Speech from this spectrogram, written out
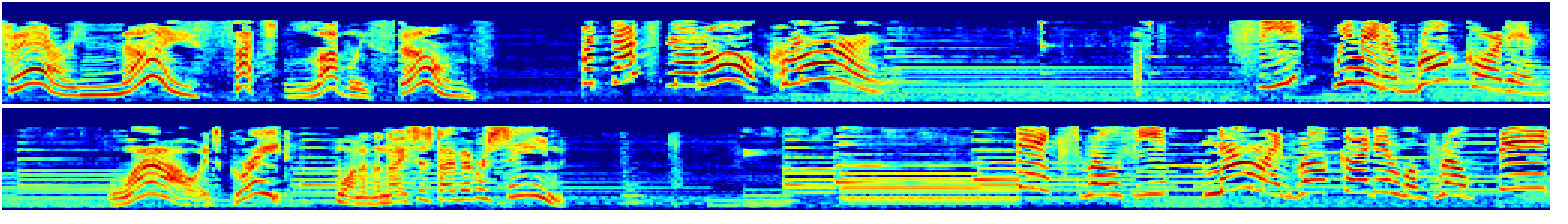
Very nice. Such lovely stones. But that's not all. Come on. See? We made a rock garden. Wow, it's great! One of the nicest I've ever seen. Thanks, Rosie. Now my rock garden will grow big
